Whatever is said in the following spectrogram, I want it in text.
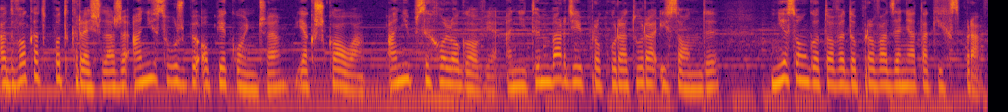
Adwokat podkreśla, że ani służby opiekuńcze, jak szkoła, ani psychologowie, ani tym bardziej prokuratura i sądy nie są gotowe do prowadzenia takich spraw.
